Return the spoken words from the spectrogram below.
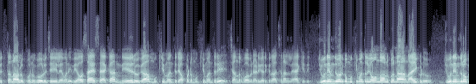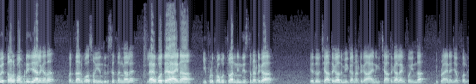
విత్తనాలు కొనుగోలు చేయలేమని వ్యవసాయ శాఖ నేరుగా ముఖ్యమంత్రి అప్పటి ముఖ్యమంత్రి చంద్రబాబు నాయుడు గారికి రాసిన లేఖ ఇది. జూన్ ఎనిమిది వరకు ముఖ్యమంత్రిగా ఉందాం అనుకున్న నాయకుడు జూన్ ఎనిమిదిలోపు విత్తనాలు పంపిణీ చేయాలి కదా? మరి దానికోసం ఎందుకు సిద్ధం కాలే? లేకపోతే ఆయన ఇప్పుడు ప్రభుత్వాన్ని నిందిస్తున్నట్టుగా ఏదో చేత కాదు మీకు అన్నట్టుగా ఆయనకి చేత కాలేకపోయిందా? ఇప్పుడు ఆయనే చెప్పాలి.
